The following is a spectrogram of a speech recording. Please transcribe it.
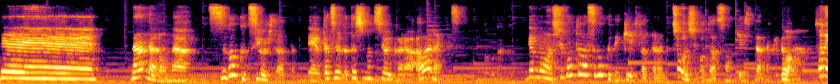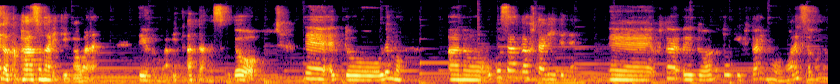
でなんだろうな。すごく強い人だったので私私も強いから合わないんですでも仕事はすごくできる人だったら超仕事は尊敬してたんだけどとにかくパーソナリティが合わないっていうのがあったんですけどで、えっと、でもあのお子さんが2人いてね、えーえーと、あの時2人もう生まれてたかな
